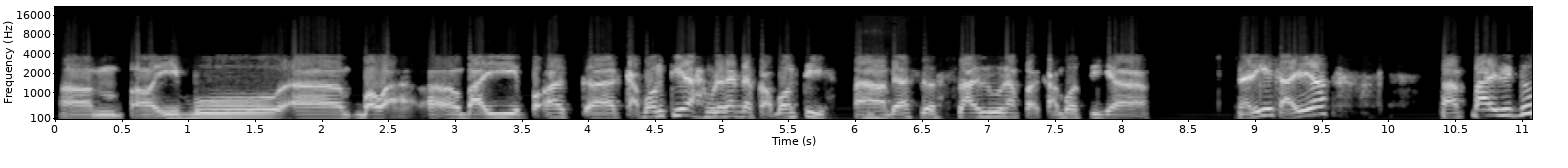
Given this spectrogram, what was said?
um, uh, ibu uh, bawa uh, bayi uh, uh, Kak Bonti lah boleh kata Kak Bonti. Uh, Hmm. Biasa selalu nampak Kak Bonti. Uh. Jadi saya sampai situ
